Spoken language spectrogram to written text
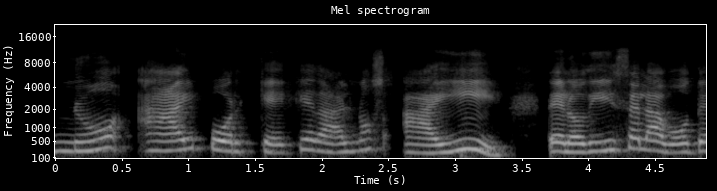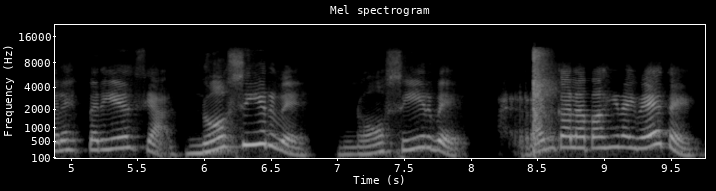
No hay por qué quedarnos ahí. Te lo dice la voz de la experiencia. No sirve, no sirve. Arranca la página y vete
